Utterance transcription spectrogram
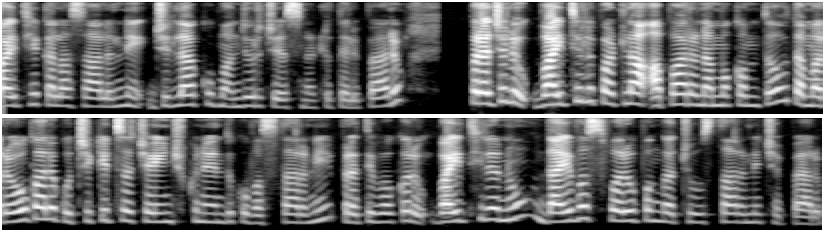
వైద్య కళాశాలని జిల్లాకు మంజూరు చేసినట్లు తెలిపారు. ప్రజలు వైద్యుల పట్ల అపార నమ్మకంతో తమ రోగాలకు చికిత్స చేయించుకునేందుకు వస్తారని ప్రతి ఒక్కరూ వైద్యులను దైవ స్వరూపంగా చూస్తారని చెప్పారు.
